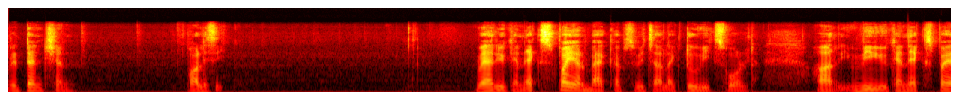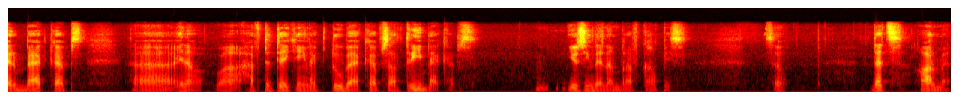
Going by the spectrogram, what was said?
retention policy where you can expire backups which are like two weeks old or we, you can expire backups uh, you know after taking like two backups or three backups using the number of copies. So that's RMAN.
